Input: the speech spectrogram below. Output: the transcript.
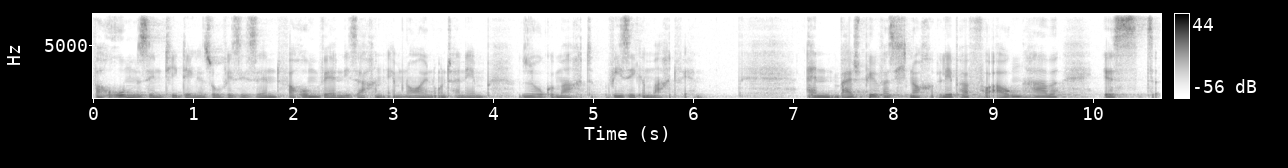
warum sind die Dinge so, wie sie sind, warum werden die Sachen im neuen Unternehmen so gemacht, wie sie gemacht werden. Ein Beispiel, was ich noch lebhaft vor Augen habe, ist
